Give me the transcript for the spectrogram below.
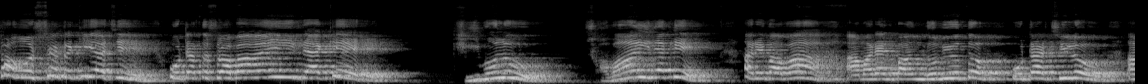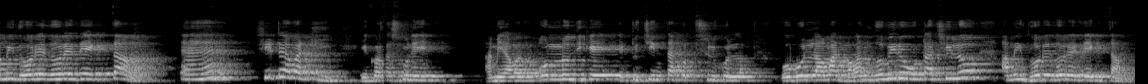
সমস্যাটা কি আছে? ওটা তো সবাই দেখে। কি বলো? সবাই দেখে? আরে বাবা, আমার এক বান্ধবীও তো ওটার ছিল, আমি ধরে ধরে দেখতাম। হ্যাঁ সেটা আবার কি? এ কথা শুনে আমি আবার অন্যদিকে একটু চিন্তা করতে শুরু করলাম। ও বলল, আমার বান্ধবীরও ওটা ছিল, আমি ধরে ধরে দেখতাম।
